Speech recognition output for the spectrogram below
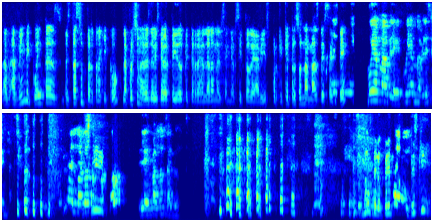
a, a fin de cuentas está súper trágico. La próxima vez debiste haber pedido que te regalaran al señorcito de Avis, porque qué persona más decente. Muy amable, muy amable señor. No lo Sí. soporto, le mando un saludo. No, pero, pero, pero es que,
